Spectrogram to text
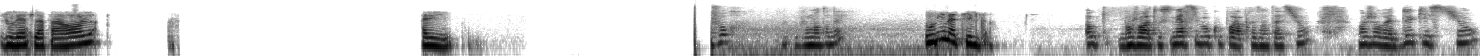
je vous laisse la parole. Allez-y. Bonjour, vous m'entendez? Oui, Mathilde. Bonjour à tous. Merci beaucoup pour la présentation. Moi, j'aurais deux questions.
